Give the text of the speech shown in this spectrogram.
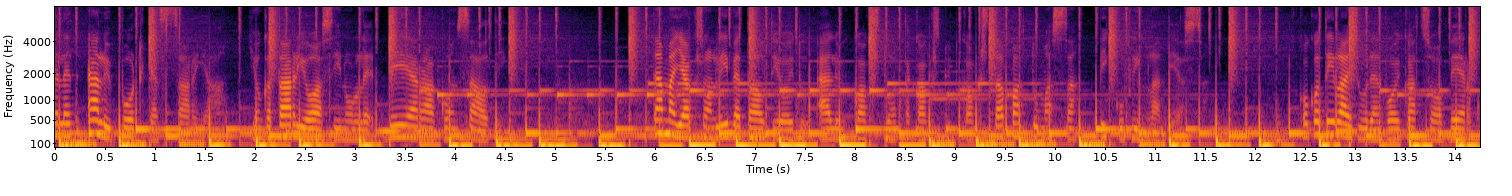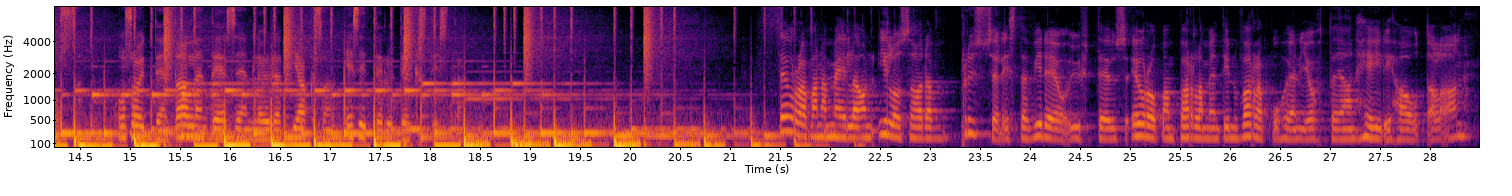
Kuuntelet Äly-podcast-sarjaa, jonka tarjoaa sinulle DRA Consulting. Tämä jakso on live-taltioitu Äly 2022 tapahtumassa Pikku Finlandiassa. Koko tilaisuuden voi katsoa verkossa. Osoitteen tallenteeseen löydät jakson esittelytekstistä. Seuraavana meillä on ilo saada Brysselistä videoyhteys Euroopan parlamentin varapuheenjohtajaan Heidi Hautalaan.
